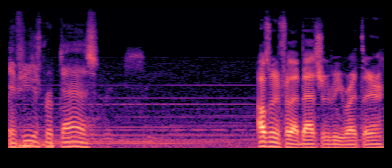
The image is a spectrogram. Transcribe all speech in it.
If you just ripped ass. I was waiting for that bastard to be right there.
